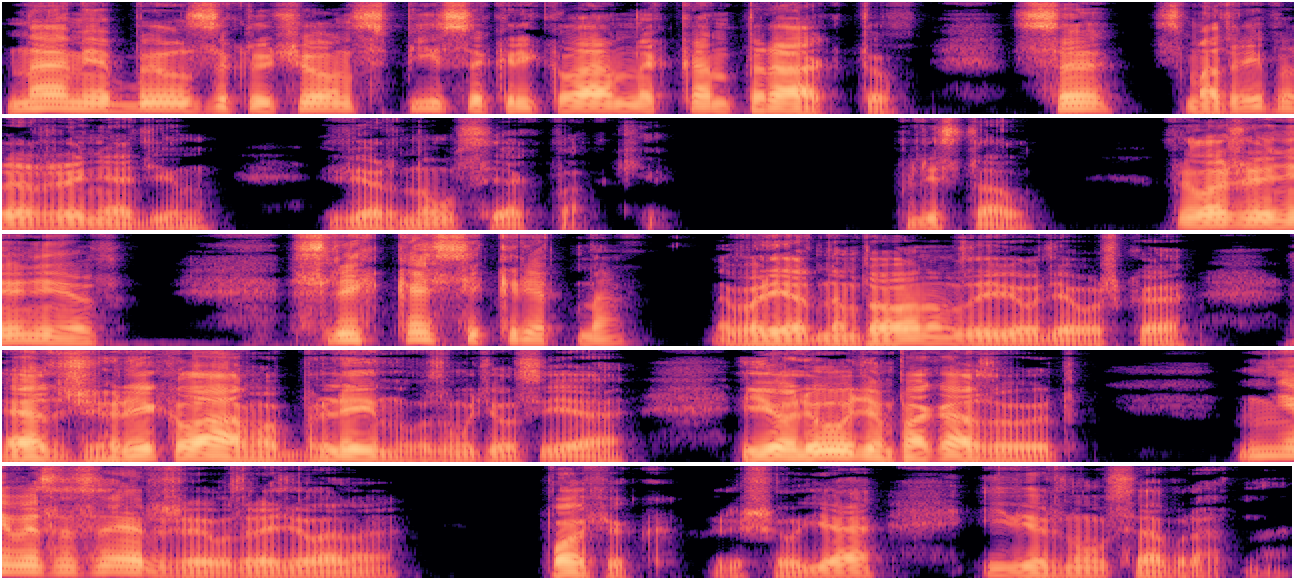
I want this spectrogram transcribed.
нами был заключен список рекламных контрактов с, смотри, приложение один. Вернулся я к папке. Полистал. Приложения нет. Слегка секретно. Вредным тоном заявила девушка. Это же реклама, блин, возмутился я. Ее людям показывают. Не в СССР же, возразила она. Пофиг, решил я и вернулся обратно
